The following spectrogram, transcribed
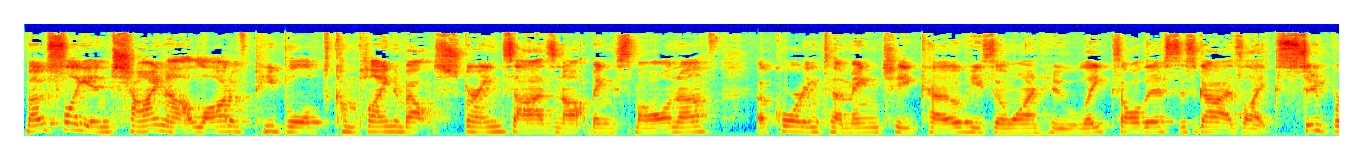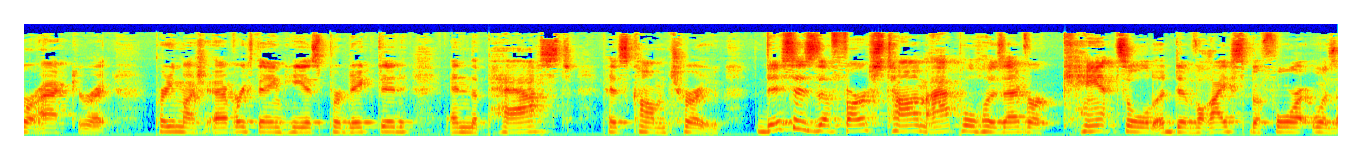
Mostly in China, a lot of people complain about the screen size not being small enough. According to Ming Chi Kuo, he's the one who leaks all this. This guy is like super accurate. Pretty much everything he has predicted in the past has come true. This is the first time Apple has ever canceled a device before it was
